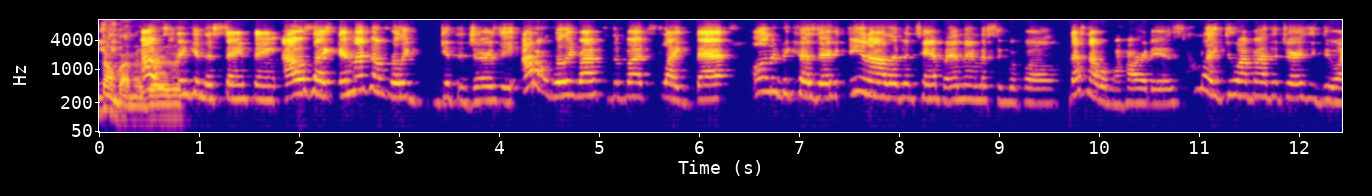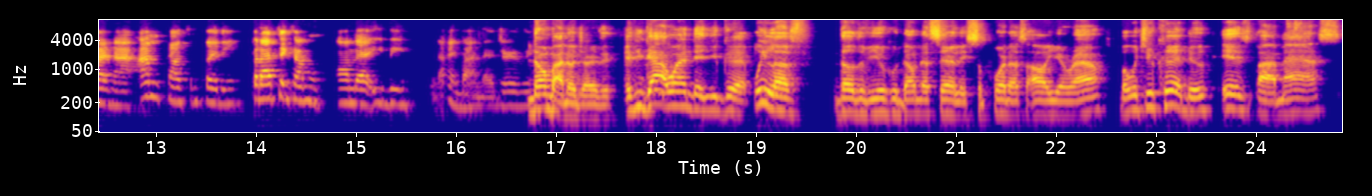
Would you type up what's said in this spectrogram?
Don't buy no jersey. I was thinking the same thing. I was like, am I gonna really get the jersey? I don't really rock the Bucks like that only because they're, you know, I live in Tampa and they're in the Super Bowl. That's not what my heart is. I'm like, do I buy the jersey? Do I not? I'm contemplating, but I think I'm on that EB. I ain't buying that jersey. Don't buy no jersey. If you got one, then you good. We love those of you who don't necessarily support us all year round. But what you could do is buy a mask,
